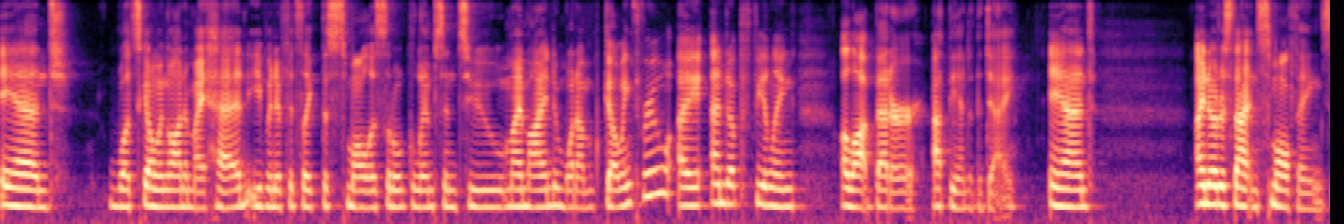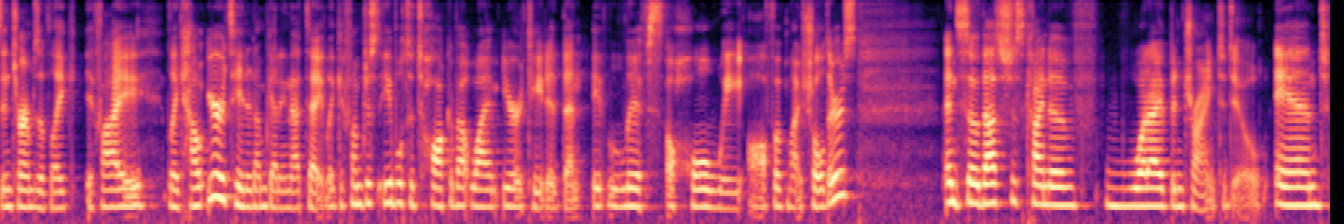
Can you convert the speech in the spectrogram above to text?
and what's going on in my head, even if it's like the smallest little glimpse into my mind and what I'm going through, I end up feeling a lot better at the end of the day. And I notice that in small things in terms of like if I like how irritated I'm getting that day. Like if I'm just able to talk about why I'm irritated, then it lifts a whole weight off of my shoulders. And so that's just kind of what I've been trying to do. And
